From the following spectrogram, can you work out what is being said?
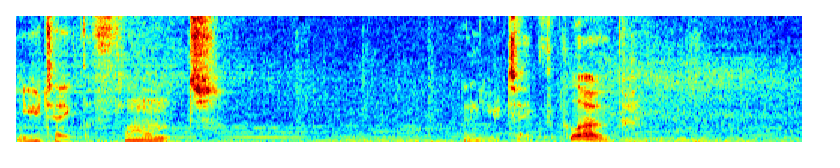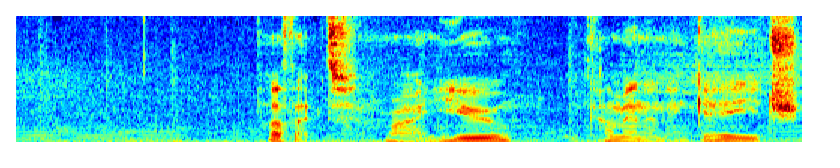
You take the font. And you take the globe. Perfect. Right, you come in and engage.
